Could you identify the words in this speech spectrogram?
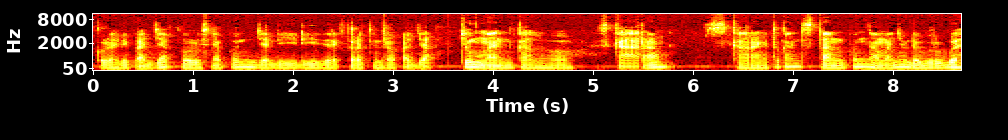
kuliah di pajak lulusnya pun jadi di Direktorat Jenderal Pajak. Cuman kalau sekarang sekarang itu kan stan pun namanya udah berubah.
